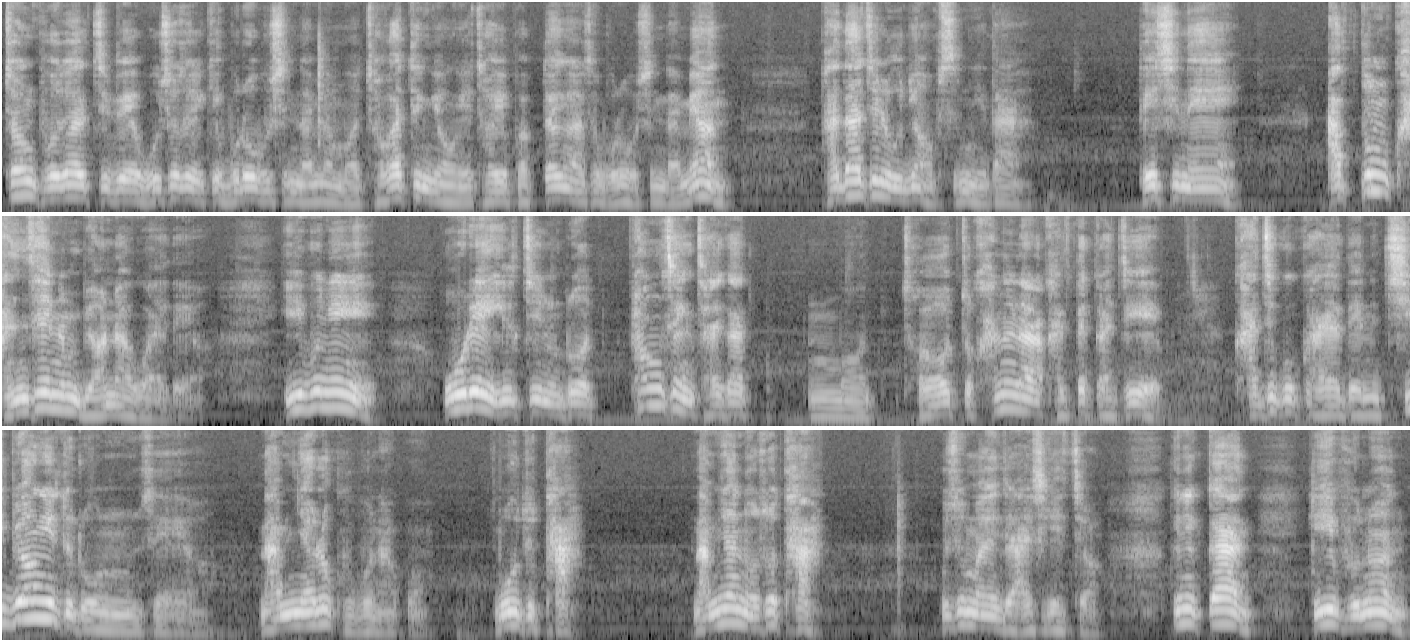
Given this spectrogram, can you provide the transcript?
정 보살집에 오셔서 이렇게 물어보신다면 뭐 저 같은 경우에 저희 법당에 와서 물어보신다면 받아줄 운이 없습니다. 대신에 아픈 관세는 면하고 와야 돼요. 이분이 올해 일진으로 평생 자기가 음, 뭐 저쪽 하늘나라 갈 때까지 가지고 가야 되는 지병이 들어오는 운세예요. 남녀를 구분하고 모두 다 남녀노소 다 무슨 말인지 아시겠죠? 그러니까 이분은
